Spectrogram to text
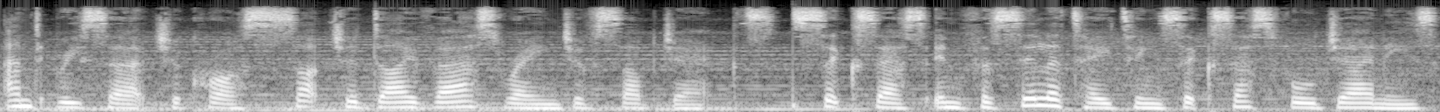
and research across such a diverse range of subjects. Success in facilitating successful journeys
